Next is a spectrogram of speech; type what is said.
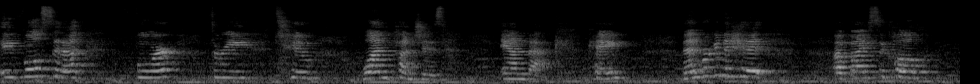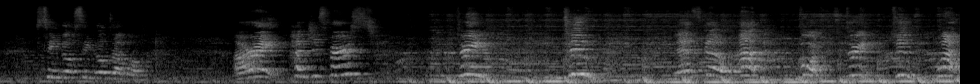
a full sit-up, four, three, two, one punches, and back, okay? Then we're gonna hit a bicycle, single, single, double. All right, punches first. Three, two, let's go, up, two, one.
